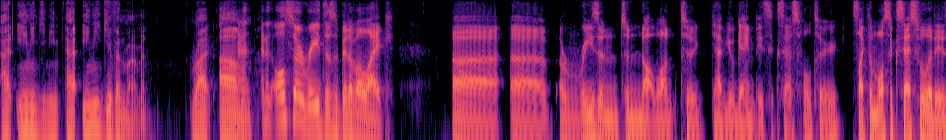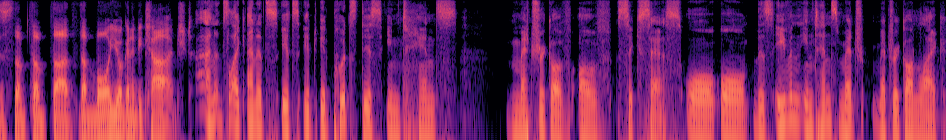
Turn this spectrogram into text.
at any at any given moment, right? Um, and, and it also reads as a bit of a like uh uh a reason to not want to have your game be successful too it's like the more successful it is the the the, the more you're going to be charged and it's like and it's it's it, it puts this intense metric of of success or or this even intense metr- metric on like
